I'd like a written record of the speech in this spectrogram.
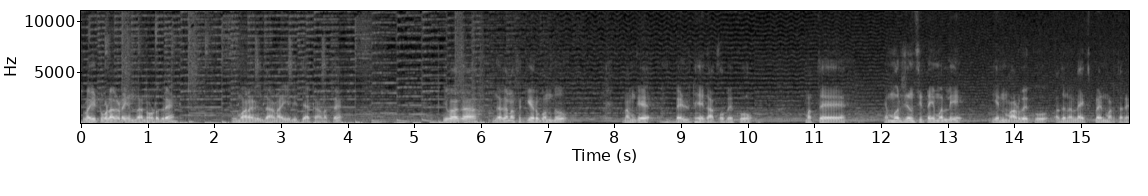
ಫ್ಲೈಟ್ ಒಳಗಡೆಯಿಂದ ನೋಡಿದ್ರೆ ವಿಮಾನ ನಿಲ್ದಾಣ ಈ ರೀತಿಯಾಗಿ ಕಾಣುತ್ತೆ. ಇವಾಗ ಗಗನ ಸಖಿಯರು ಬಂದು ನಮಗೆ ಬೆಲ್ಟ್ ಹೇಗೆ ಹಾಕೋಬೇಕು ಮತ್ತು ಎಮರ್ಜೆನ್ಸಿ ಟೈಮಲ್ಲಿ ಏನು ಮಾಡಬೇಕು, ಅದನ್ನೆಲ್ಲ ಎಕ್ಸ್ಪ್ಲೈನ್ ಮಾಡ್ತಾರೆ.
